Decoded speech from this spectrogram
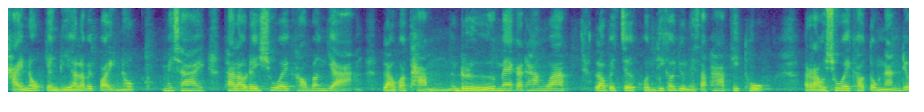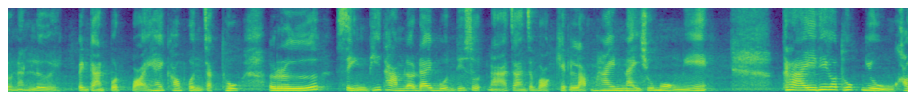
ขายนกอย่างเดียวแล้วไปปล่อยนกไม่ใช่ ถ้าเราได้ช่วยเขาบางอย่าง เราก็ทำหรือแม้กระทั่งว่า เราไปเจอคนที่เขาอยู่ในสภาพที่ทุกข์ เราช่วยเขาตรงนั้นเดี๋ยวนั้นเลย เป็นการปลดปล่อยให้เขาพ้นจากทุกข์ หรือสิ่งที่ทำแล้วได้บุญที่สุดนะอาจารย์จะบอกเคล็ดลับให้ในชั่วโมงนี้ใครที่เขาทุกข์อยู่เขา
